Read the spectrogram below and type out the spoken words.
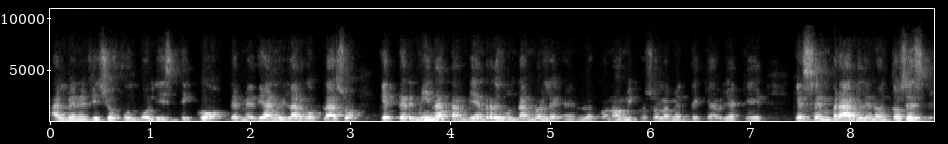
al beneficio futbolístico de mediano y largo plazo, que termina también redundando en, lo económico, solamente que habría que, sembrarle, ¿no? Entonces,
